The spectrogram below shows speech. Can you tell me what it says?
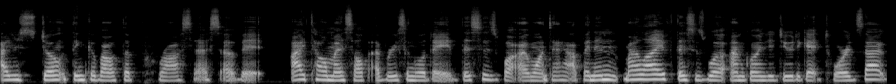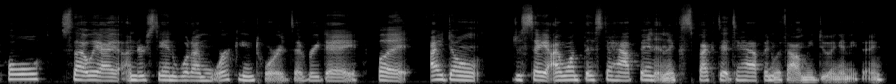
I just don't think about the process of it. I tell myself every single day, this is what I want to happen in my life. This is what I'm going to do to get towards that goal. So that way I understand what I'm working towards every day. But I don't just say, I want this to happen and expect it to happen without me doing anything.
